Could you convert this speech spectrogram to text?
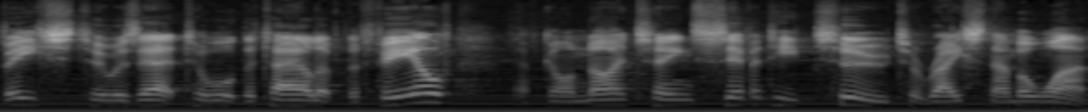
Beast who is out toward the tail of the field. They've gone 1972 to race number one.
